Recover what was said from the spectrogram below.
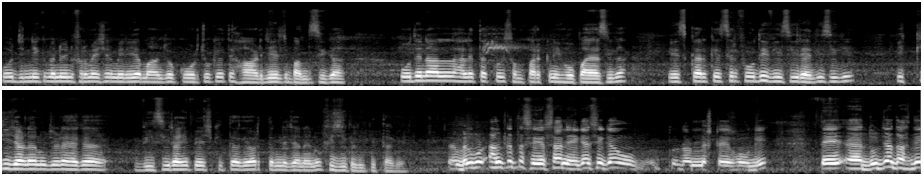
ਉਹ ਜਿੰਨੀ ਕਿ ਮੈਨੂੰ ਇਨਫੋਰਮੇਸ਼ਨ ਮਿਲੀ ਹੈ ਮਾਨਜੋ ਕੋਰਟ ਚੋਂ ਕਿ ਉਹ ਤੇ ਹਾਰਡ ਜੇਲ੍ਹ 'ਚ ਬੰਦ ਸੀਗਾ। ਉਹਦੇ ਨਾਲ ਹਾਲੇ ਤੱਕ ਕੋਈ ਸੰਪਰਕ ਨਹੀਂ ਹੋ ਪਾਇਆ ਸੀਗਾ। ਇਸ ਕਰਕੇ ਸਿਰਫ ਉਹਦੀ ਵੀਸੀ ਰਹਿੰਦੀ ਸੀਗੀ। 21 ਜਣਿਆਂ ਨੂੰ ਜਿਹੜਾ ਹੈਗਾ ਵੀਸੀ ਰਾਹੀਂ ਪੇਸ਼ ਕੀਤਾ ਗਿਆ ਔਰ ਤਿੰਨ ਜਣਿਆਂ ਨੂੰ ਫਿਜ਼ੀਕਲੀ ਕੀਤਾ ਗਿਆ। ਬਿਲਕੁਲ, ਅੰਕਿਤ ਸ਼ੇਰਸਾ ਨਹੀਂ ਹੈਗਾ ਸੀਗਾ, ਉਹ ਮਿਸਟੇਕ ਹੋ ਗਈ। ਤੇ ਦੂਜਾ ਦੱਸਦੇ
